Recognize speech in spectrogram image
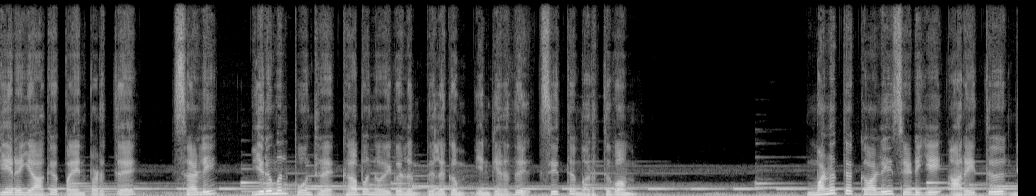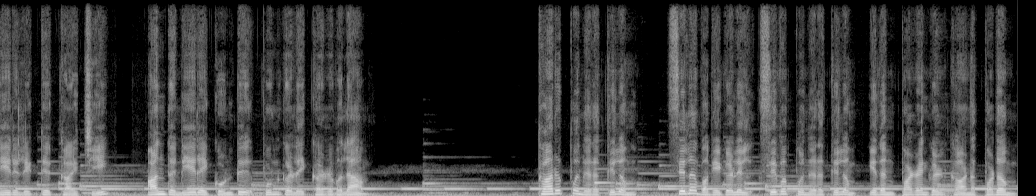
கீரையாக பயன்படுத்த சளி இருமல் போன்ற கப நோய்களும் விலகும் என்கிறது சித்த மருத்துவம். மணத்தக்காளி செடியை அரைத்து நீரிலிட்டு காய்ச்சி அந்த நீரை கொண்டு புண்களை கழுவலாம். கருப்பு நிறத்திலும் சில வகைகளில் சிவப்பு நிறத்திலும் இதன் பழங்கள் காணப்படும்.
